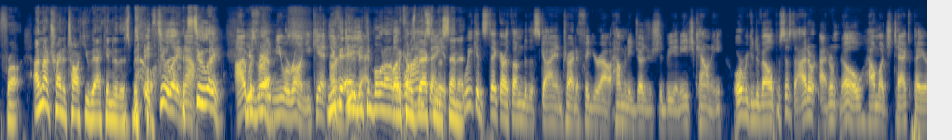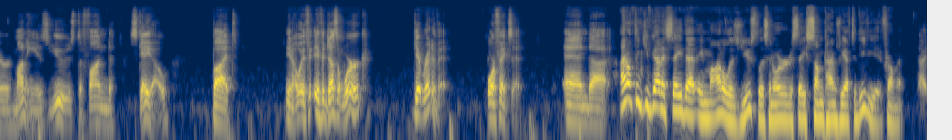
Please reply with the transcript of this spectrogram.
from. I'm not trying to talk you back into this bill. It's too late now. it's too late. I was Yeah. right and you were wrong. You can't You can hey, you can vote on it But when it comes I'm back from the Senate. We could stick our thumb to the sky and try to figure out how many judges should be in each county, or we could develop a system. I don't I don't know how much taxpayer money is used to fund SCAO, but you know, if if it doesn't work, get rid of it or fix it. And uh, I don't think you've got to say that a model is useless in order to say sometimes we have to deviate from it. Right.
